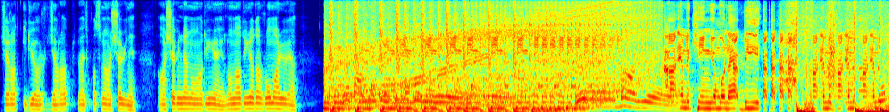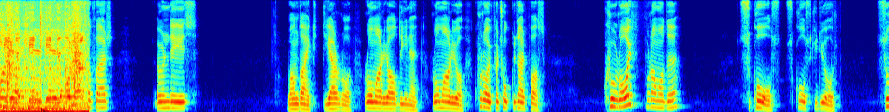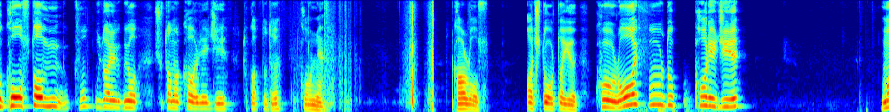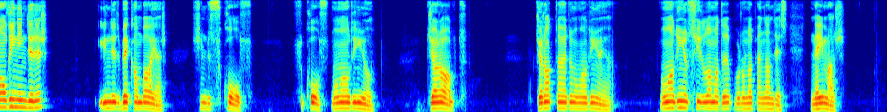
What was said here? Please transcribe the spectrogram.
Gerrard gidiyor. Gerrard verdi pasını Aşavin'e. Aşavin'den Ronaldinho'ya. Ronaldinho'dan Romario'ya. Am the king and will not be. I am the, I am the, I am the king, Romario king, king and will not 1-0 öndeyiz. Van Dijk, Diarra, Romario aldı yine. Romario, Cruyff'a çok güzel pas. Cruyff vuramadı. Scholes, Scholes gidiyor. Scholes'ta çok güzel bir gol. Şut ama kaleci tokatladı. Korner. Carlos açtı ortayı. Cruyff vurdu kaleci. Maldini indirir. İndirdi Beckenbauer. Şimdi Scholes. Scholes. Ronaldinho. Gerrard da verdi Ronaldinho'ya. Ronaldinho sıyrılamadı. Bruno Fernandes. Neymar.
